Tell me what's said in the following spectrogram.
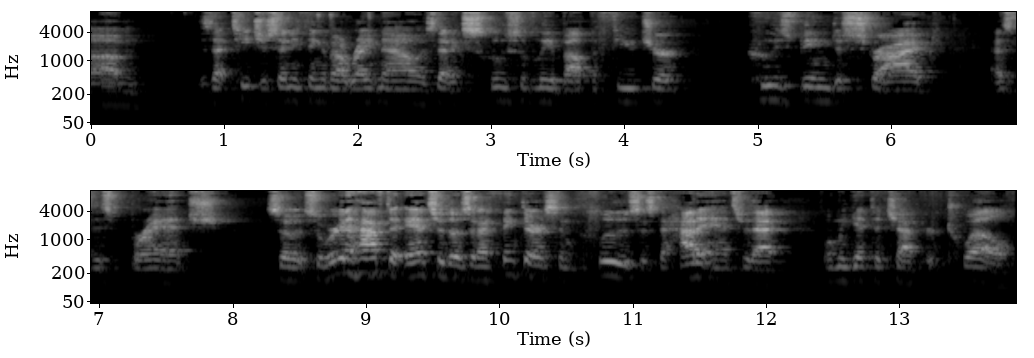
Um, does that teach us anything about right now? Is that exclusively about the future? Who's being described as this branch? So, so we're going to have to answer those, and I think there are some clues as to how to answer that when we get to chapter 12.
